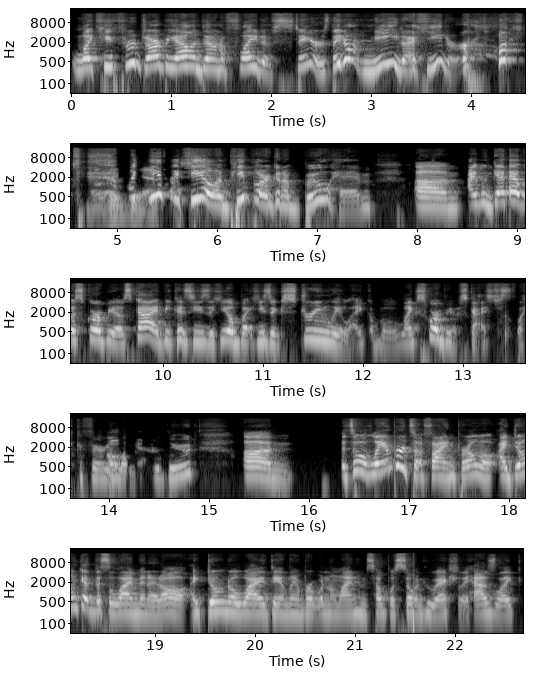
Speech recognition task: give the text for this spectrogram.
like he threw Darby Allin down a flight of stairs. They don't need a heater. like, No, like yeah. he's a heel, and people are gonna boo him. Um, I would get that with Scorpio Sky because he's a heel, but he's extremely likable. Like Scorpio Sky's just like a very Oh, likable dude. Um, so Lambert's a fine promo. I don't get this alignment at all. I don't know why Dan Lambert wouldn't align himself with someone who actually has like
